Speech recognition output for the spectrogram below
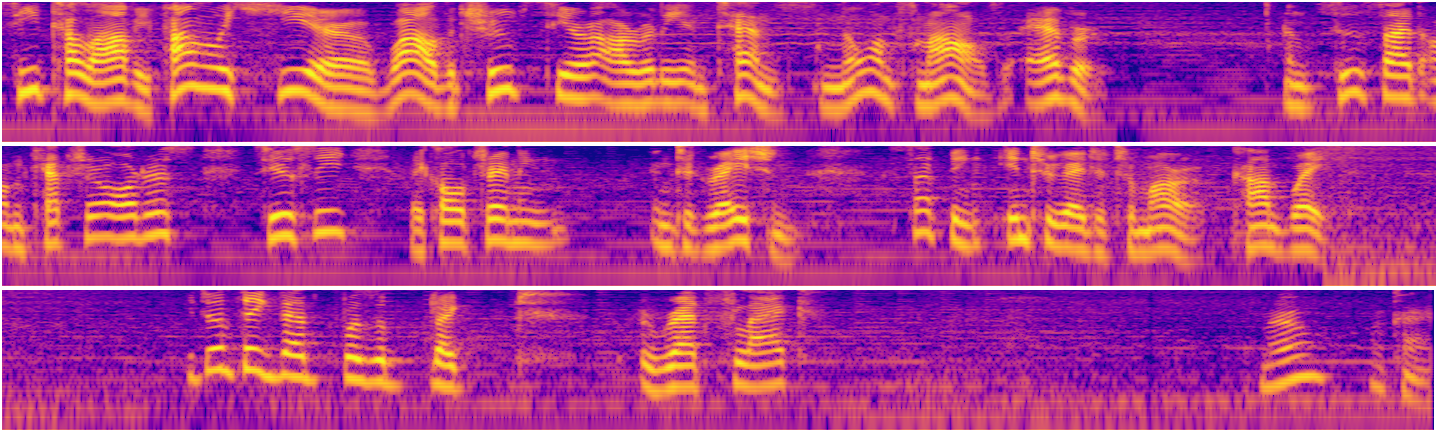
See Talavi, finally here. Wow, the troops here are really intense. No one smiles, ever. And suicide on capture orders? Seriously? They call training integration. Start being integrated tomorrow. Can't wait. You don't think that was a, like, a red flag? No? Okay.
